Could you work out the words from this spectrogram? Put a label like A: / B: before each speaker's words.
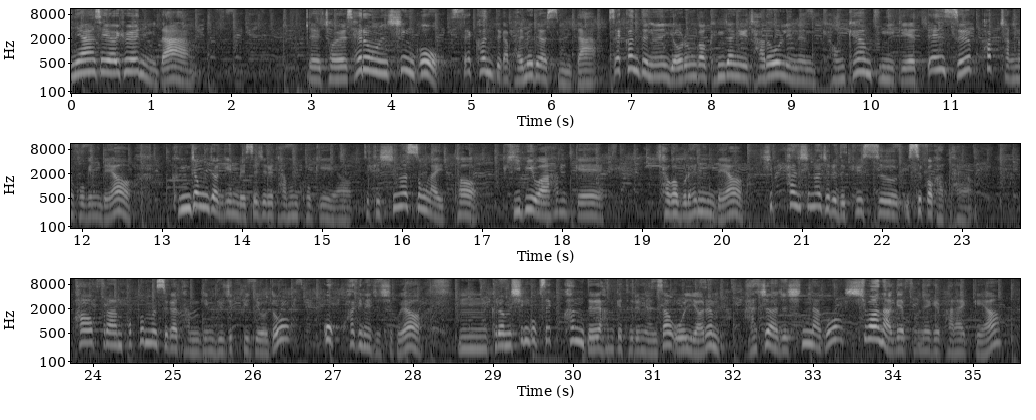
A: 안녕하세요 효연입니다. 네, 저의 새로운 신곡 Second가 발매되었습니다. Second는 여름과 굉장히 잘 어울리는 경쾌한 분위기의 댄스 팝 장르 곡인데요. 긍정적인 메시지를 담은 곡이에요. 특히 싱어송라이터 비비와 함께 작업을 했는데요. 힙한 시너지를 느낄 수 있을 것 같아요. 파워풀한 퍼포먼스가 담긴 뮤직비디오도 꼭 확인해 주시고요. 음, 그럼 신곡 Second 함께 들으면서 올 여름 아주 아주 신나고 시원하게 보내길 바랄게요.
